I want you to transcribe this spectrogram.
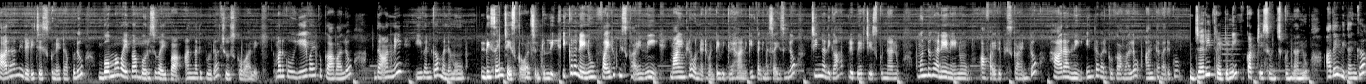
హారాన్ని రెడీ చేసుకునేటప్పుడు బొమ్మ వైపా బొరుసు వైపా అన్నది కూడా చూసుకోవాలి. మనకు ఏ వైపు కావాలో దాన్నే ఈవెన్గా మనము డిజైన్ చేసుకోవాల్సి ఉంటుంది. ఇక్కడ నేను ఫైవ్ రూపీస్ కాయిన్ని మా ఇంట్లో ఉన్నటువంటి విగ్రహానికి తగిన సైజులో చిన్నదిగా ప్రిపేర్ చేసుకున్నాను. ముందుగానే నేను ఆ ఫైవ్ రూపీస్ కాయిన్తో హారాన్ని ఎంతవరకు కావాలో అంతవరకు జరీ థ్రెడ్ని కట్ చేసి ఉంచుకున్నాను. అదేవిధంగా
